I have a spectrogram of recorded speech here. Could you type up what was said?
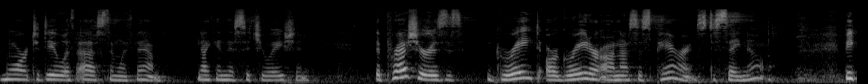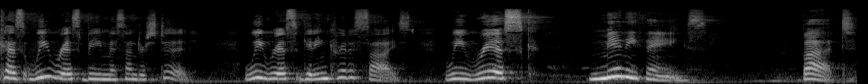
more to deal with us than with them, like in this situation. The pressure is great or greater on us as parents to say no because we risk being misunderstood. We risk getting criticized. We risk many things. But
